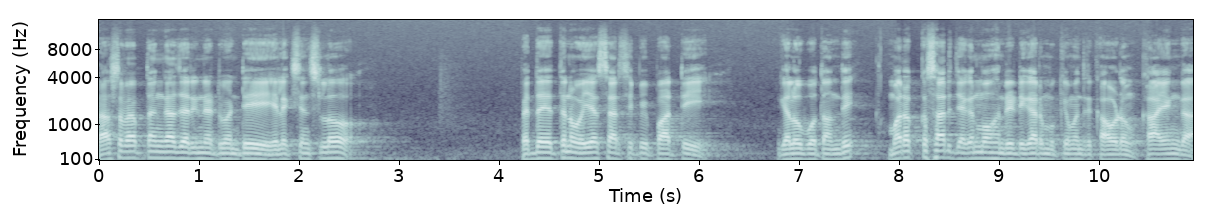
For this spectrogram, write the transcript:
రాష్ట్ర వ్యాప్తంగా జరిగినటువంటి ఎలక్షన్స్లో పెద్ద ఎత్తున వైఎస్ఆర్సీపీ పార్టీ గెలవబోతోంది. మరొక్కసారి జగన్మోహన్ రెడ్డి గారు ముఖ్యమంత్రి కావడం ఖాయంగా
